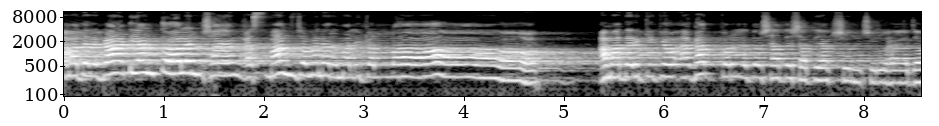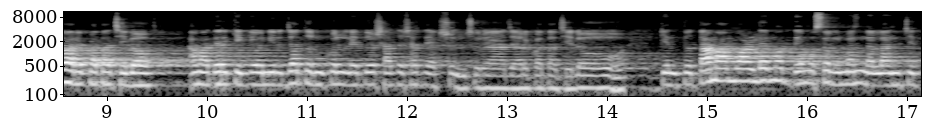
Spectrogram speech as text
আমাদের গার্ডিয়ান তো হলেন স্বয়ং আসমান জমিনের মালিক আমাদেরকে কেউ আঘাত করলে তো সাথে সাথে অ্যাকশন শুরু হয়ে যাওয়ার কথা ছিল। আমাদেরকে কেউ নির্যাতন করলে তো সাথে সাথে অ্যাকশন শুরু হয়ে যাওয়ার কথা ছিল। কিন্তু তামাম ওয়ার্ল্ডের মধ্যে মুসলমানরা লাঞ্ছিত,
